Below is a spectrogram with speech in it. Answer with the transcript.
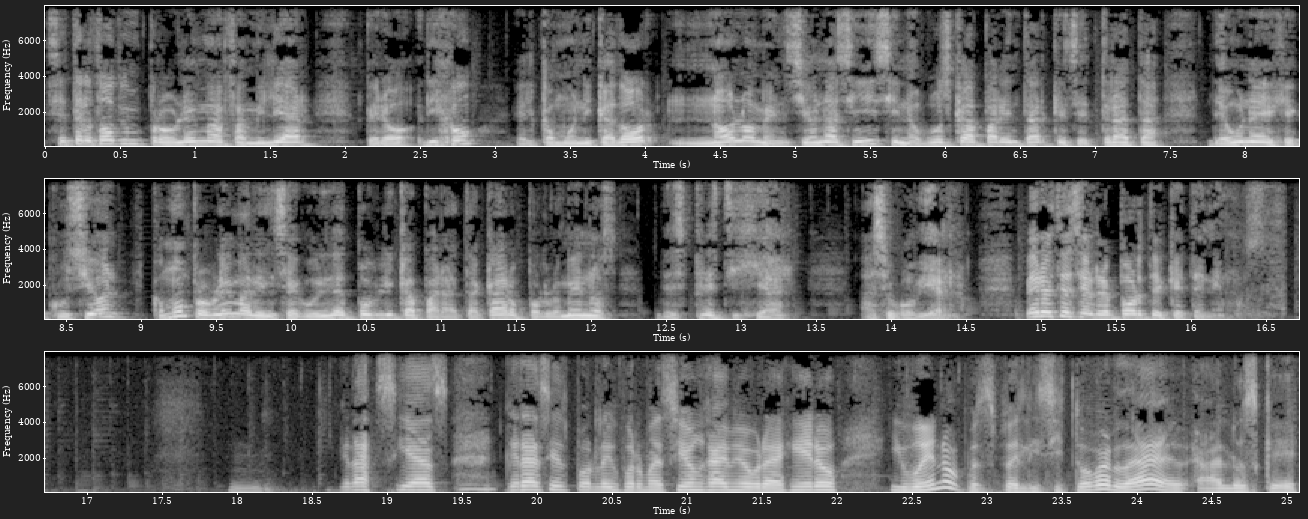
Se trató de un problema familiar, pero dijo el comunicador no lo menciona así, sino busca aparentar que se trata de una ejecución como un problema de inseguridad pública para atacar o por lo menos desprestigiar a su gobierno. Pero este es el reporte que tenemos. Gracias, gracias por la información, Jaime Obrajero. Y bueno, pues felicito, ¿verdad? A los que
